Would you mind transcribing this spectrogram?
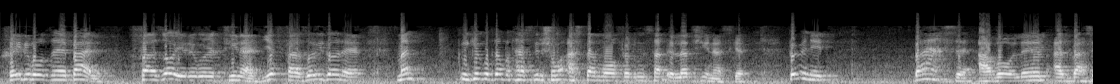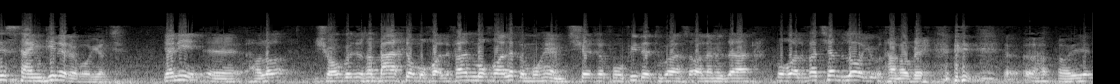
خیلی واضحه. بله فضای روایت تینت یه فضایی داره. من این که گفتم با تصویر شما اصلا موافق نیستم علتش این است که ببینید بحث عوالم از بحث سنگین روایات. یعنی حالا شما گفتید مثلا برخی مخالفت مخالف مهم. شیخ فوفید تو بحث عالم زر مخالفت هم لا یعتنابه آیه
